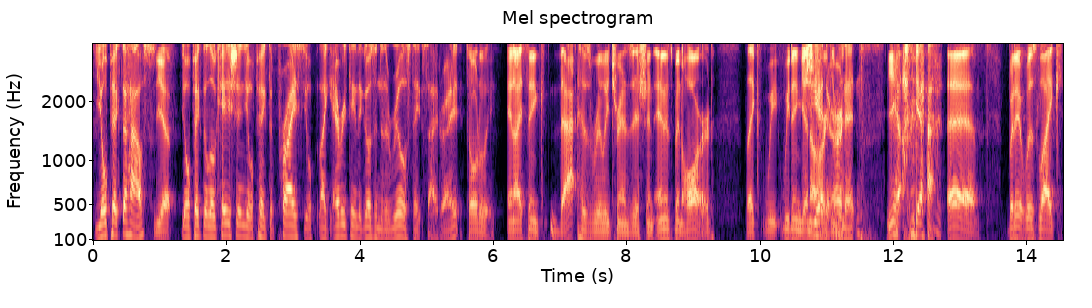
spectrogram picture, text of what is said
You'll pick the house. Yep. You'll pick the location. You'll pick the price. You'll like everything that goes into the real estate side, right? Totally. And I think that has really transitioned and it's been hard. Like we, we didn't get She an had argument. to earn it. Yeah. Yeah. Uh, but it was like,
